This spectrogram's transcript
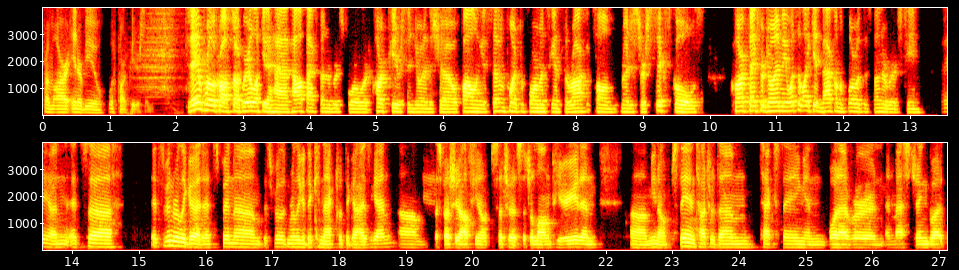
from our interview with Clarke Petterson. Today on Pro Lacrosse Talk, we're lucky to have Halifax Thunderbirds forward Clarke Petterson joining the show following his seven point performance against the Rockets, saw him register six goals. Clarke, thanks for joining me. What's it like getting back on the floor with this Thunderbirds team? Yeah, and it's uh, it's been really good. It's been um, it's really really good to connect with the guys again, um, especially off you know such a such a long period, and um, you know staying in touch with them, texting and whatever, and, and messaging. But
